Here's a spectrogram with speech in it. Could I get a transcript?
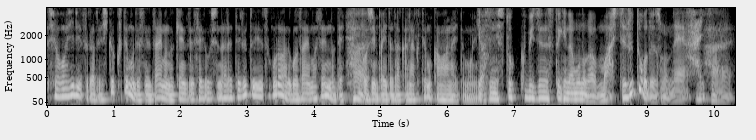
資本比率が低くてもですね、財務の健全性が失われているというところはございませんので、はい、ご心配いただかなくても構わないと思います。逆にストックビジネス的なものが増してるってことですもんね。はい。はい。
